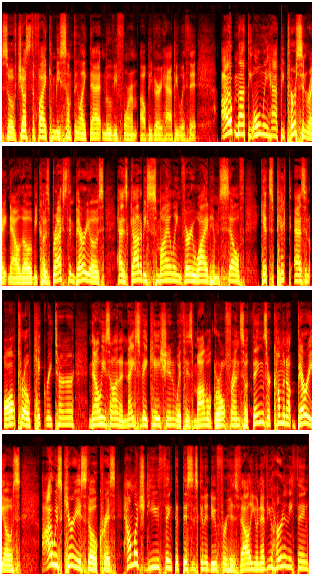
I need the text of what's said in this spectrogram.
So if Justified can be something like that in movie form, I'll be very happy with it. I'm not the only happy person right now, though, because Braxton Berrios has got to be smiling very wide himself. Gets picked as an all pro kick returner. Now he's on a nice vacation with his model girlfriend. So things are coming up Berrios. I was curious, though, Chris, how much do you think that this is going to do for his value? And have you heard anything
